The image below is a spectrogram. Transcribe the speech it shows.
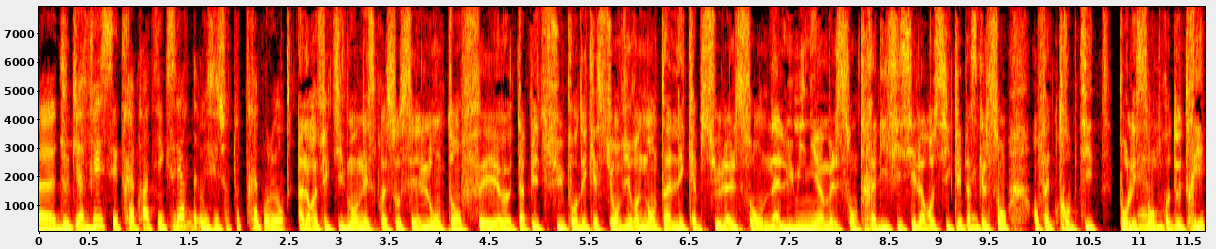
euh, de café. C'est très pratique, certes, mais c'est surtout très polluant. Alors effectivement, Nespresso s'est longtemps fait euh, taper dessus pour des questions environnementales. Les capsules, elles sont en aluminium, elles sont très difficiles à recycler parce qu'elles sont en fait trop petites pour les Ah centres de tri.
